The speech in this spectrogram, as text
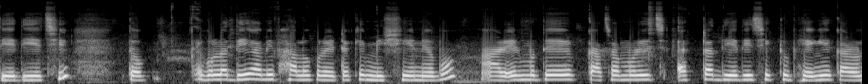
দিয়ে দিয়েছি। তো এগুলো দিয়ে আমি ভালো করে এটাকে মিশিয়ে নেব। আর এর মধ্যে কাঁচামরিচ একটা দিয়ে দিয়েছি একটু ভেঙে, কারণ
